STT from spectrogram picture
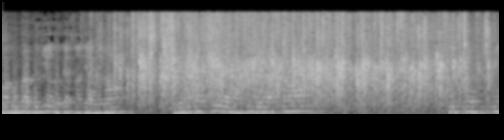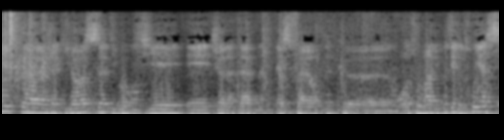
on peut applaudir nos quatre intervenants. Je remercier la Martine de Martin, Christophe Schmitt, euh, Jacques Hilos, Thibaut Gontier et Jonathan Esfeld, qu'on retrouvera du côté de Trouillas,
